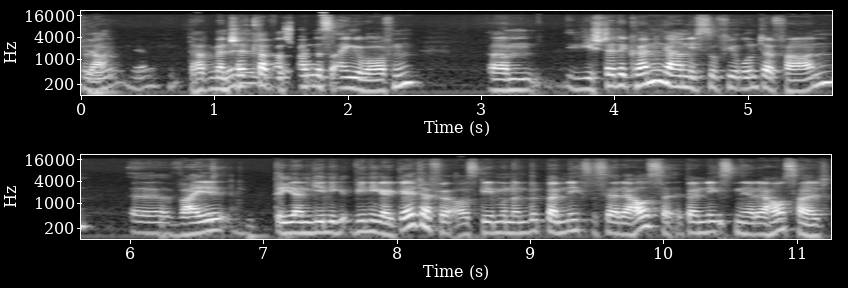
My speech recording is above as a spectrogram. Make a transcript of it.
ja. da hat mein Chat gerade was Spannendes eingeworfen. Ähm, die Städte können gar nicht so viel runterfahren, äh, weil die dann wenig- weniger Geld dafür ausgeben und dann wird beim nächsten Jahr der Haushalt, beim nächsten Jahr der Haushalt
